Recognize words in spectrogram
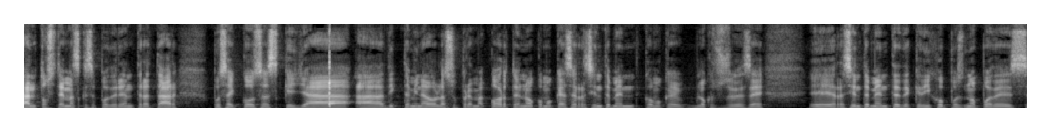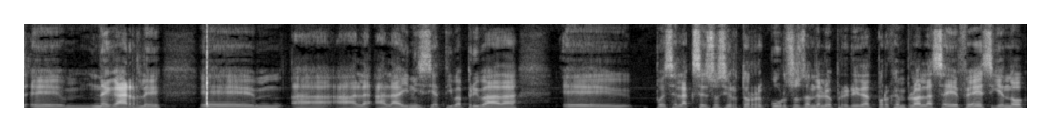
tantos temas que se podrían tratar, pues hay cosas que ya ha dictaminado la Suprema Corte, ¿no? Como que hace recientemente, como que lo que sucede eh, recientemente de que dijo, pues no puedes negarle a, la, a, la, iniciativa privada eh, pues el acceso a ciertos recursos, dándole prioridad, por ejemplo, a la CFE, siguiendo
